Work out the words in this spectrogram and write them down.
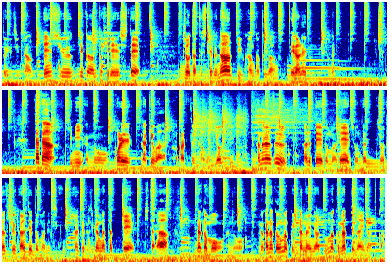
という時間練習時間と比例して上達してるなっていう感覚が得られるんですよね。ただ君あのこれだけは分かっておいた方がいいよっていう必ずある程度まで上達上達というかある程度まである程度時間が経ってきたらなんかもうあのなかなかうまくいかないなとうまくなってないなとか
